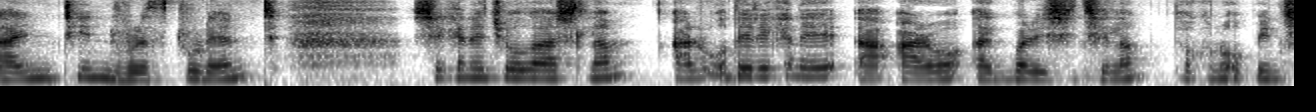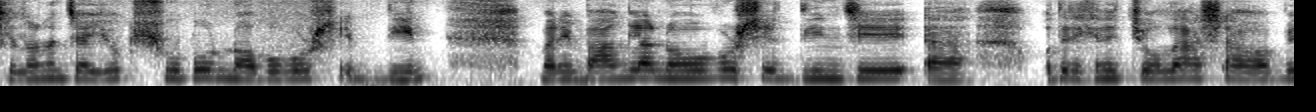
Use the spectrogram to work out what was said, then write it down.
নাইনটিন রেস্টুরেন্ট সেখানে চলে আসলাম। আর ওদের এখানে আরও একবার এসেছিলাম। তখন ওপেন ছিল না। যাই হোক, শুভ নববর্ষের দিন। মানে বাংলা নববর্ষের দিন যে ওদের এখানে চলে আসা হবে,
